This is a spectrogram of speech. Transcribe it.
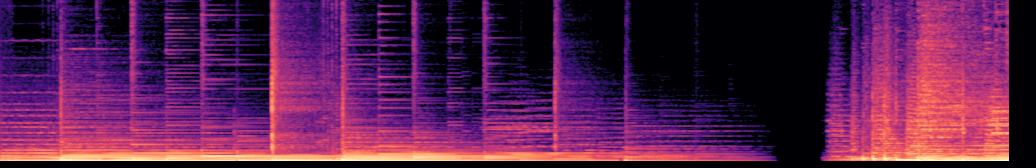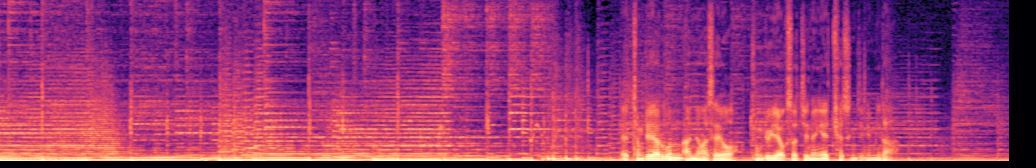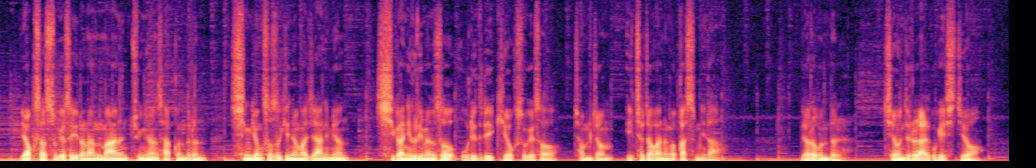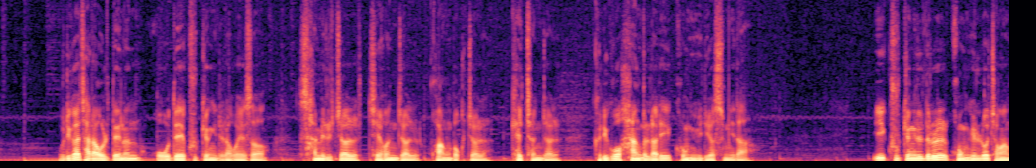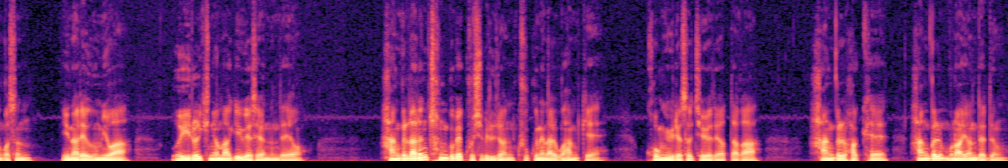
애청자 여러분 안녕하세요. 종교의 역사 진행의 최승진입니다. 역사 속에서 일어난 많은 중요한 사건들은 신경 써서 기념하지 않으면 시간이 흐르면서 우리들의 기억 속에서 점점 잊혀져 가는 것 같습니다. 여러분들 제헌절을 알고 계시죠? 우리가 자라올 때는 5대 국경일이라고 해서 3일절, 제헌절, 광복절, 개천절, 그리고 한글날이 공휴일이었습니다. 이 국경일들을 공휴일로 정한 것은 이날의 의미와 의의를 기념하기 위해서였는데요. 한글날은 1991년 국군의 날과 함께 공휴일에서 제외되었다가 한글학회, 한글문화연대 등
